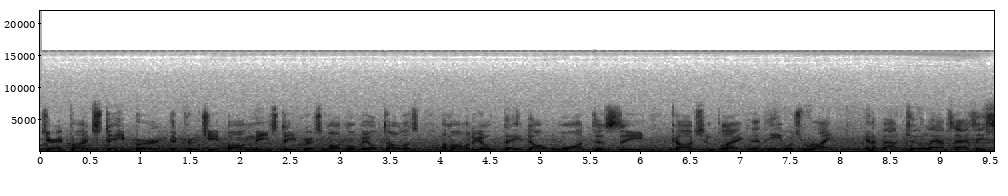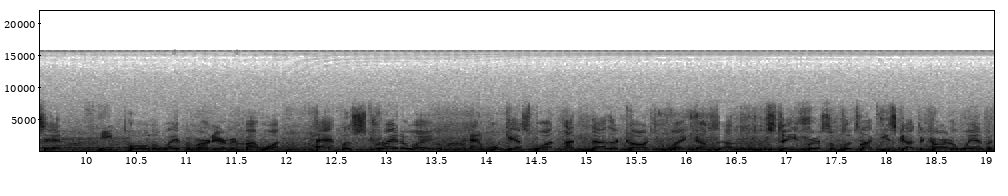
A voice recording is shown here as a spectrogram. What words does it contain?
Jerry Punch, Steve Bird, the crew chief on the Steve Grissom automobile, told us a moment ago they don't want to see caution flags. And he was right. In about two laps, as he said, he pulled away from Ernie Irvan by what? Half a straightaway. And what, guess what? Another caution flag comes out. Steve Grissom looks like he's got the car to win, but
